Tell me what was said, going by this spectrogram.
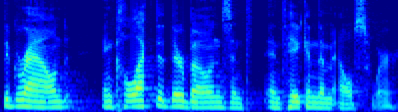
the ground and collected their bones and, and taken them elsewhere.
